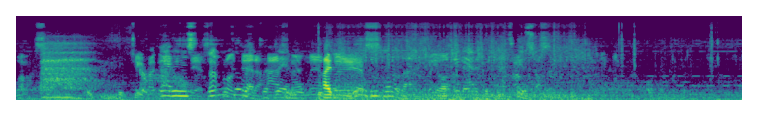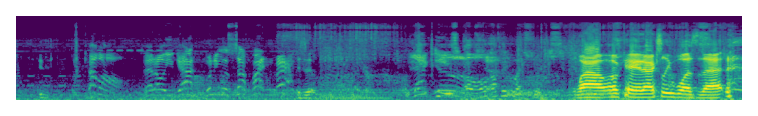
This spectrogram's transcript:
Well, I see. Chief, I got That it. is Yes, I flunked is it That you all of the questions. Wow, okay, it actually was that.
